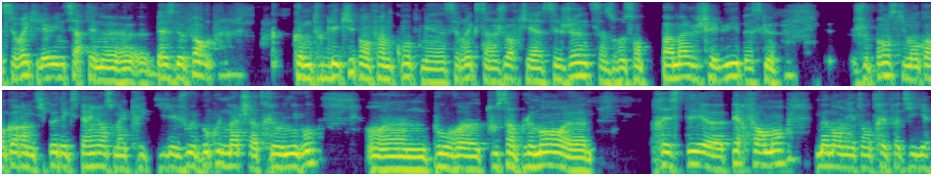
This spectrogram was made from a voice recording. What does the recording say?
c'est vrai qu'il a eu une certaine baisse de forme comme toute l'équipe en fin de compte, mais c'est vrai que c'est un joueur qui est assez jeune, ça se ressent pas mal chez lui parce que je pense qu'il manque encore un petit peu d'expérience malgré qu'il ait joué beaucoup de matchs à très haut niveau euh, pour euh, tout simplement euh, rester performant même en étant très fatigué.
